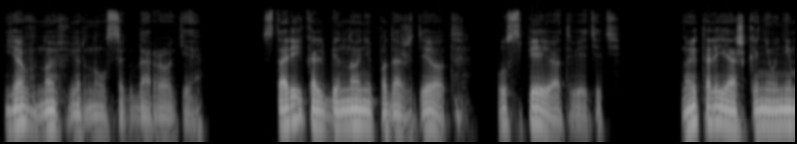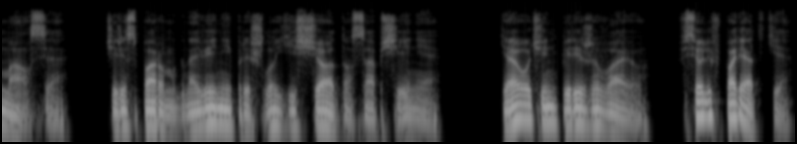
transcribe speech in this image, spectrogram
я вновь вернулся к дороге. Старик Альбино не подождет. Успею ответить. Но итальяшка не унимался. Через пару мгновений пришло еще одно сообщение. «Я очень переживаю. Все ли в порядке?»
